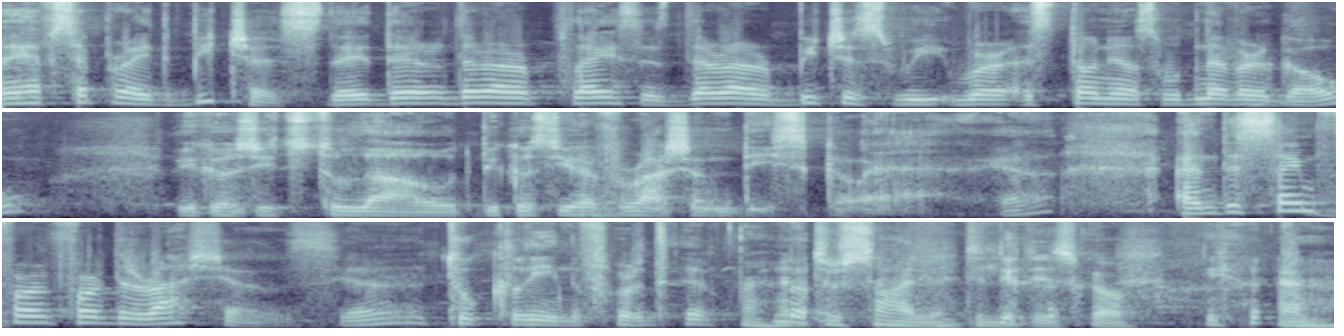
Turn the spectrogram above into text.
they have separate beaches. They, there, there are places, there are beaches we, where Estonians would never go because it's too loud, because you have Russian disco. Yeah? And the same for, for the Russians, yeah? too clean for them. Uh, too silent in the disco. Yeah.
